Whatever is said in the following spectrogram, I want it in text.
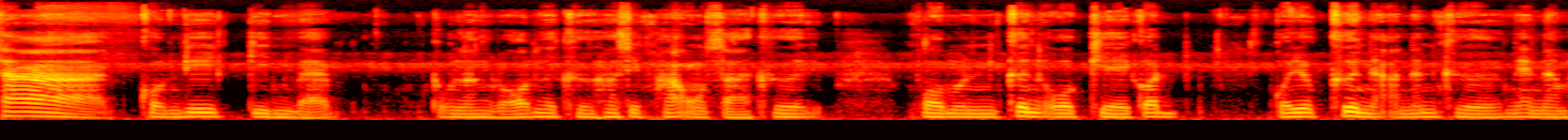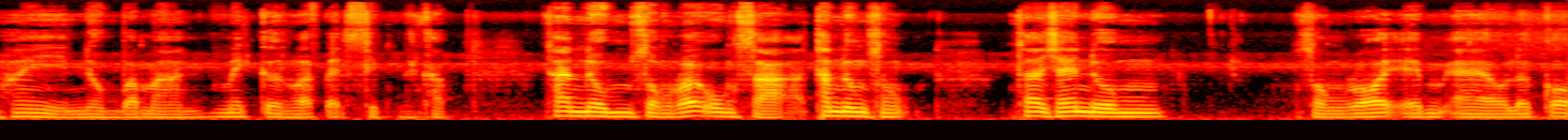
ถ้าคนที่กินแบบกำลังร้อนก็คือ 55 องศาคือ พอมันขึ้นโอเคก็ก็ยกขึ้นอันนั้นคือแนะนำให้นมประมาณไม่เกิน 180 นะครับ ถ้านม 200 องศา ถ้านมสองถ้าใช้นม 200 ml แล้วก็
